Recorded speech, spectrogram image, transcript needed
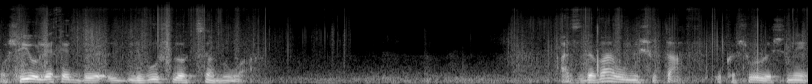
או שהיא הולכת בלבוש לא צנוע. אז דבר הוא משותף, הוא קשור לשניהם.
